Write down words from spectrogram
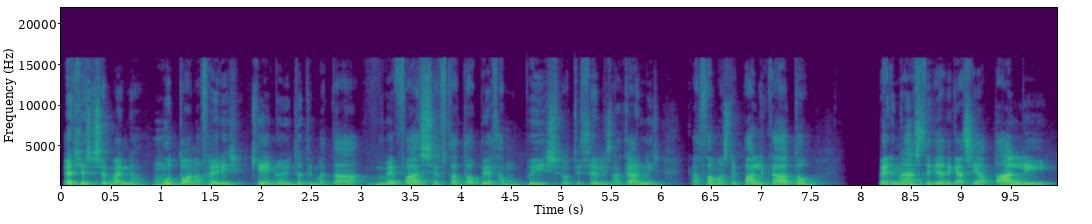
Έρχεσαι σε μένα, μου το αναφέρεις και εννοείται ότι μετά με βάση αυτά τα οποία θα μου πεις ότι θέλεις να κάνεις, καθόμαστε πάλι κάτω, περνάς τη διαδικασία πάλι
